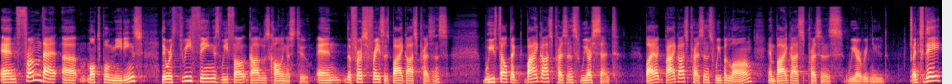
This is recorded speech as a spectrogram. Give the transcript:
And from that uh, multiple meetings, there were three things we felt God was calling us to. And the first phrase is by God's presence. We felt that by God's presence, we are sent. By, by God's presence, we belong, and by God's presence, we are renewed. And today,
